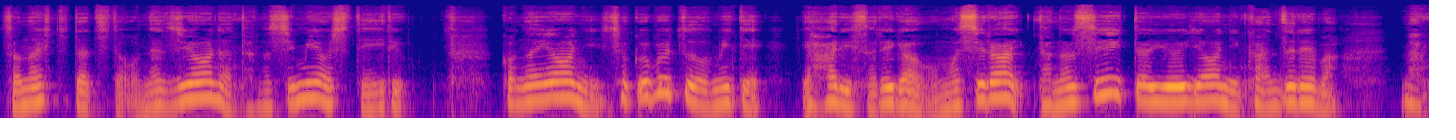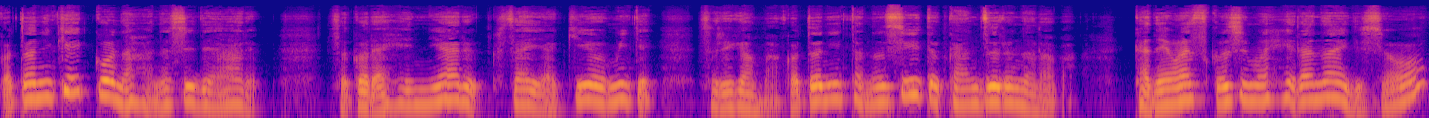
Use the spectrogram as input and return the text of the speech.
その人たちと同じような楽しみをしている。このように植物を見て、やはりそれが面白い、楽しいというように感じれば、誠に結構な話である。そこら辺にある草や木を見て、それが誠に楽しいと感じるならば、金は少しも減らないでしょ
